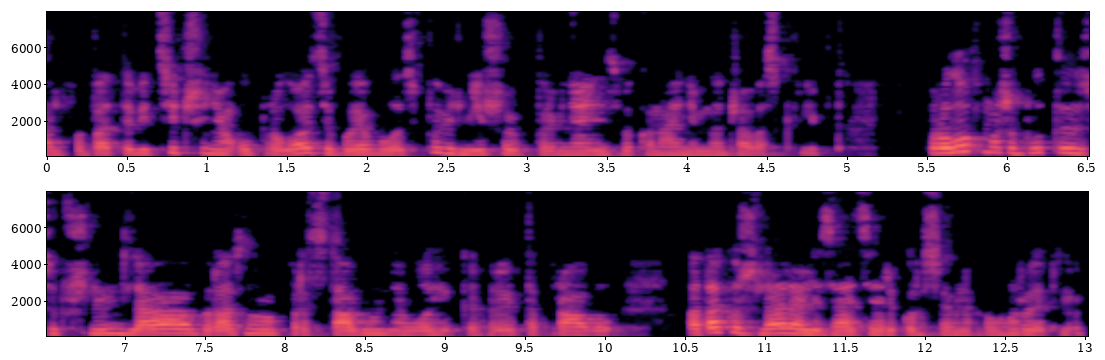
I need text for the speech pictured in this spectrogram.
альфа, бета відсічення у пролозі виявилась повільнішою в порівнянні з виконанням на JavaScript. Пролог може бути зручним для виразного представлення логіки гри та правил, а також для реалізації рекурсивних алгоритмів.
